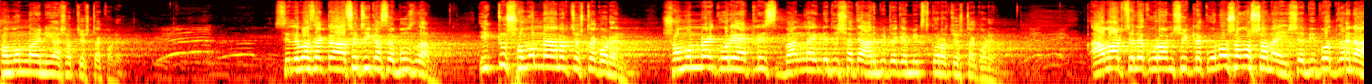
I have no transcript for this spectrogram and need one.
সমন্বয় নিয়ে আসার চেষ্টা করেন। সিলেবাস একটা আছে, ঠিক আছে, বুঝলাম। একটু সমন্বয় আনার চেষ্টা করেন। সমন্বয় করে অ্যাটলিস্ট বাংলা, ইংরেজির সাথে আরবিটাকে মিক্স করার চেষ্টা করেন। আমার ছেলে কোরআন শিখলে কোনো সমস্যা নাই, সে বিপদ যায় না।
